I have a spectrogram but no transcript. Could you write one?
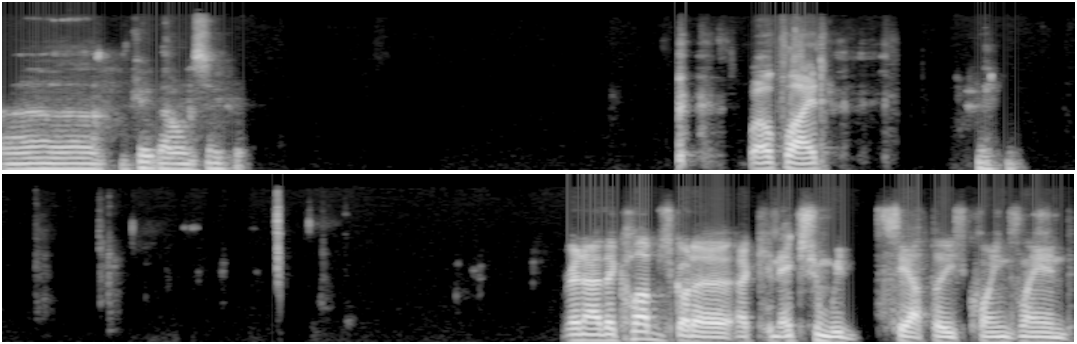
Uh, I'll keep that one a secret. Well played. Reno, the club's got a, a, connection with southeast Queensland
